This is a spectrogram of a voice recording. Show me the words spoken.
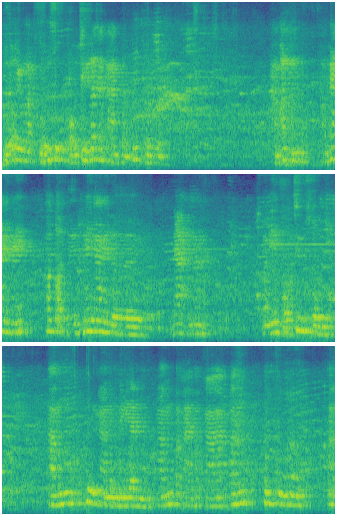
ถือว่าเป็นรางวัลสูงสุดของชีวิตราชการของทุกคนเลยถามว่าทำทำได้ไหมคำตอบคือไม่ง่ายเลยยากมากวันนี้ขอชื่นชมทั้งผู้บริการโรงเรียนทั้งประธานกรรมการทั้งคุณครูทั้ง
